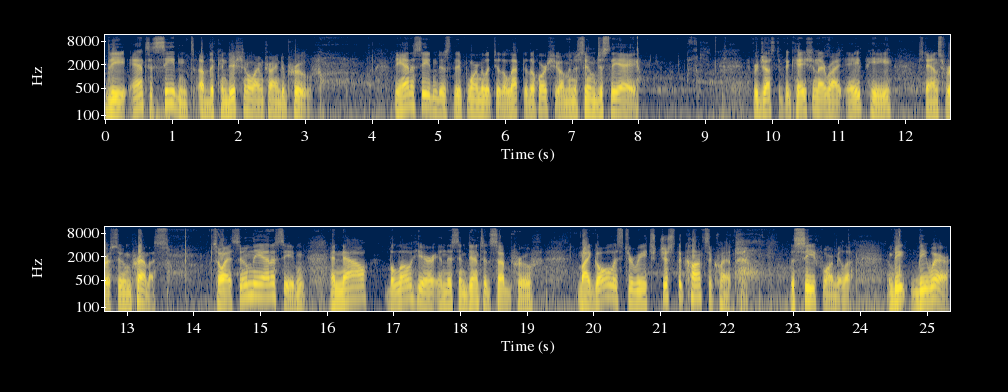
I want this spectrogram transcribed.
the antecedent of the conditional I'm trying to prove. The antecedent is the formula to the left of the horseshoe. I'm going to assume just the A. For justification I write AP stands for assumed premise. So I assume the antecedent, and now below here in this indented subproof, my goal is to reach just the consequent, the C formula. And be, beware,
